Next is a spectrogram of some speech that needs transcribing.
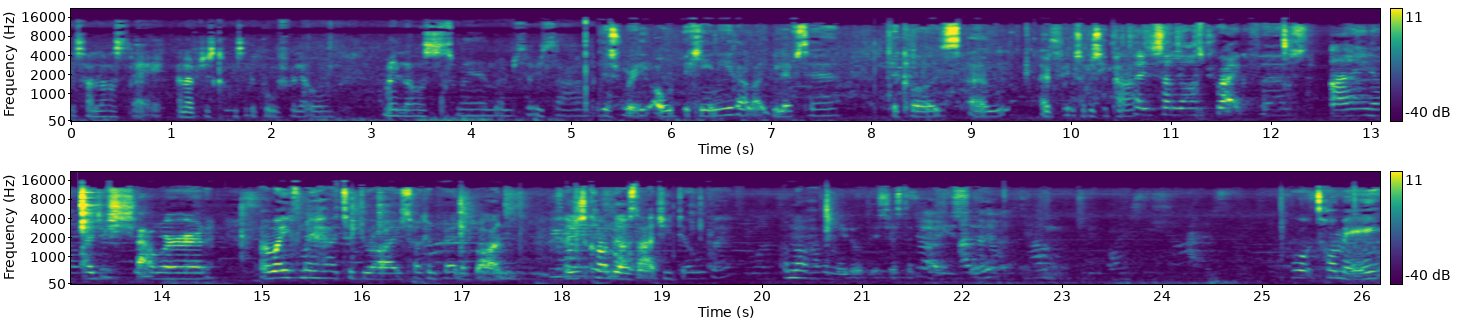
It's our last day, and I've just come to the pool for a little my last swim. I'm so sad. This really old bikini that like lives here because um everything's obviously packed. It's our last breakfast. I know. I just showered. I'm waiting for my hair to dry so I can put it in a bun. So I just can't be able to actually deal with it. I'm not having noodles, it's just a basic. Brought Tommy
